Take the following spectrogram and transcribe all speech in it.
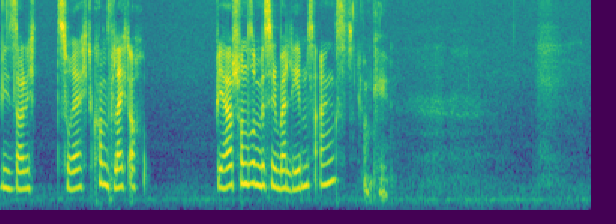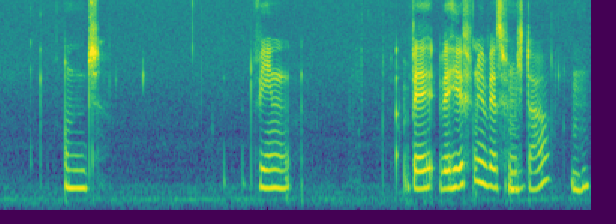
wie soll ich zurechtkommen? Vielleicht auch, ja, schon so ein bisschen Überlebensangst. Okay. Und wen, wer, wer hilft mir, wer ist für mhm. mich da? Mhm.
